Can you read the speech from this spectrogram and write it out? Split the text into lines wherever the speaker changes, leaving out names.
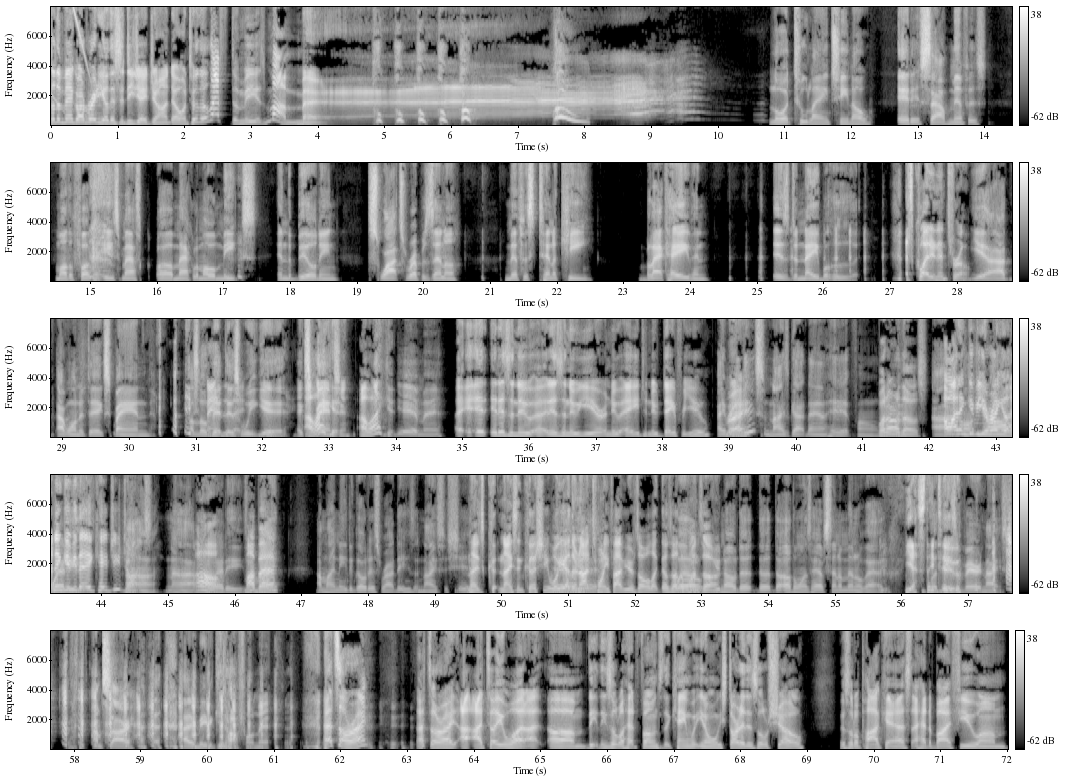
Southern Vanguard Radio. This is DJ John Doe, and to the left of me is my man.
Lord Tulane Chino, Eddie, South Memphis, motherfucking East Mas- uh, Macklemore Meeks in the building, SWAT's representative, Memphis Tennessee, Black Haven is the neighborhood.
That's quite an intro.
Yeah, I, I wanted to expand a little bit
Expand
this
today.
week. Yeah,
I like it.
expansion.
I like it.
Yeah, man.
It, it, it is a new uh, it is a new year, a new age, a new day for you.
Hey, man,
right?
these some nice goddamn headphones.
What are those?
Uh,
oh, I didn't give you your regular. I didn't give you the. AKG joints.
Uh-uh. Nah, I don't
Oh,
wear these.
my
I
bad.
Might, I might need to go this route. These are nice as shit.
Nice, nice and cushy. Well, yeah, they're not
yeah.
25 years old like those other
well,
ones are.
You know, the, the the other ones have sentimental value.
yes, they
but these are
do.
very nice. I'm sorry. I didn't mean to get off on that.
That's all right. That's all right. I, I tell you what, I um the, these little headphones that came with you know when we started this little show, this little podcast, I had to buy a few um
